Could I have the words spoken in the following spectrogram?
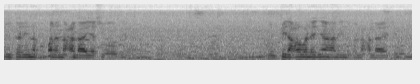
Yung kanina pa pala nakalaya si Ori. Yung pinakawalan niya, kanina pa nakalaya si Ori.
